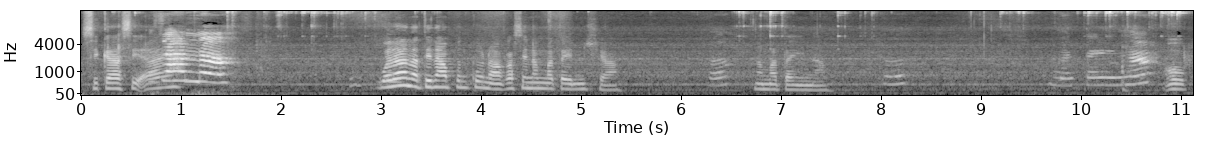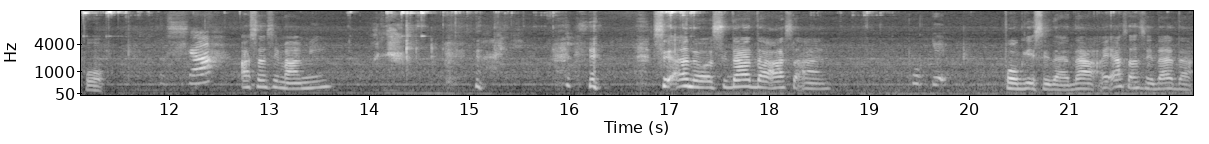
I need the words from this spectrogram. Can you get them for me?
Si Cassie ay... Sana. Wala na, tinapon ko na kasi namatay na siya. Ha? Namatay na. Ha? Matay na. Opo. Siya. Asan si mami? si ano, si Dada, asaan? Puki. Pogi si Dada. Ay, asan si Dada?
